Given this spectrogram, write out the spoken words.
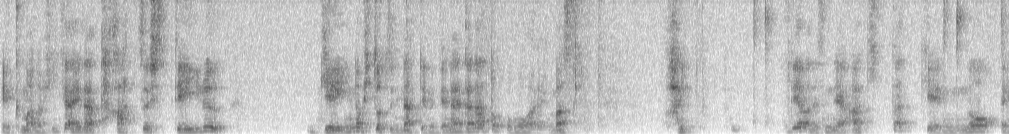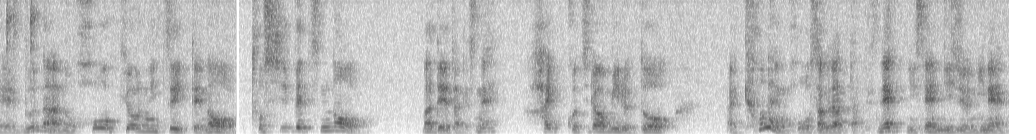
えー、熊の被害が多発している原因の一つになっているんじゃないかなと思われます。はい。ではですね秋田県の、えー、ブナの豊況についての都市別の、まあ、データですねはいこちらを見ると、去年豊作だったんですね2022年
